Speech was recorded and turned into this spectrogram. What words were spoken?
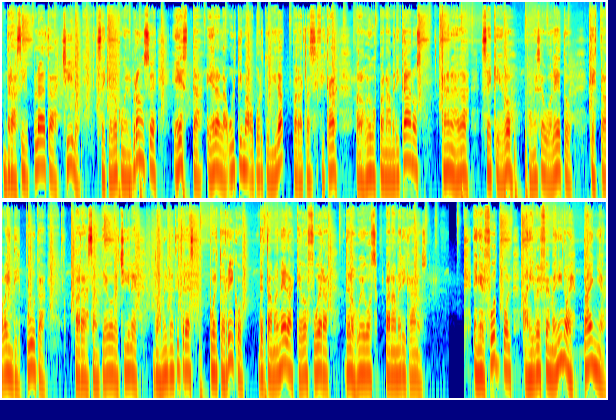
Brasil plata, Chile se quedó con el bronce. Esta era la última oportunidad para clasificar a los Juegos Panamericanos. Canadá se quedó con ese boleto que estaba en disputa para Santiago de Chile 2023. Puerto Rico de esta manera quedó fuera de los Juegos Panamericanos. En el fútbol a nivel femenino, España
